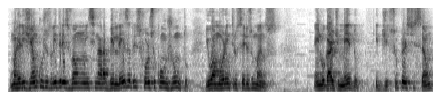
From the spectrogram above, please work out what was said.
Uma religião cujos líderes vão ensinar a beleza do esforço conjunto e o amor entre os seres humanos. Em lugar de medo e de superstição,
